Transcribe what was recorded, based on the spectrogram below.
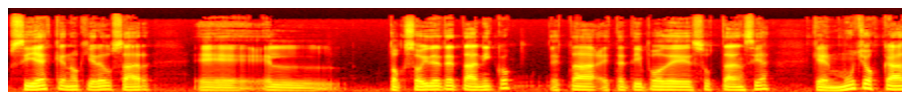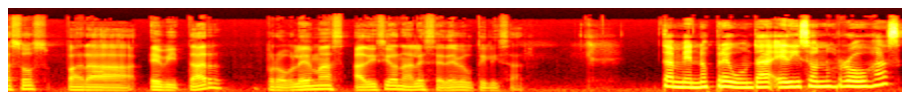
si es que no quiere usar eh, el toxoide tetánico, este tipo de sustancia que en muchos casos para evitar problemas adicionales se debe utilizar. También nos pregunta Edison Rojas,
